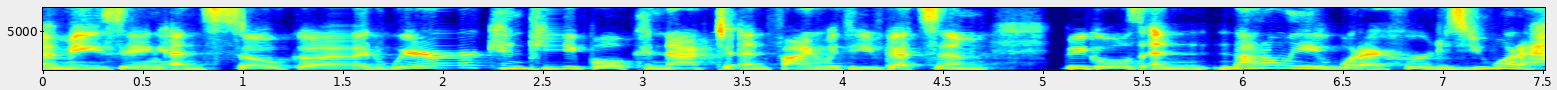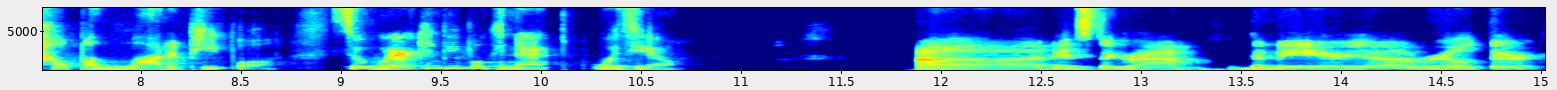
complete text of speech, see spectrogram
amazing and so good. Where can people connect and find with you? You've got some big goals, and not only what I heard is you want to help a lot of people. So where can people connect with you? Uh, Instagram, the Bay Area Realtor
